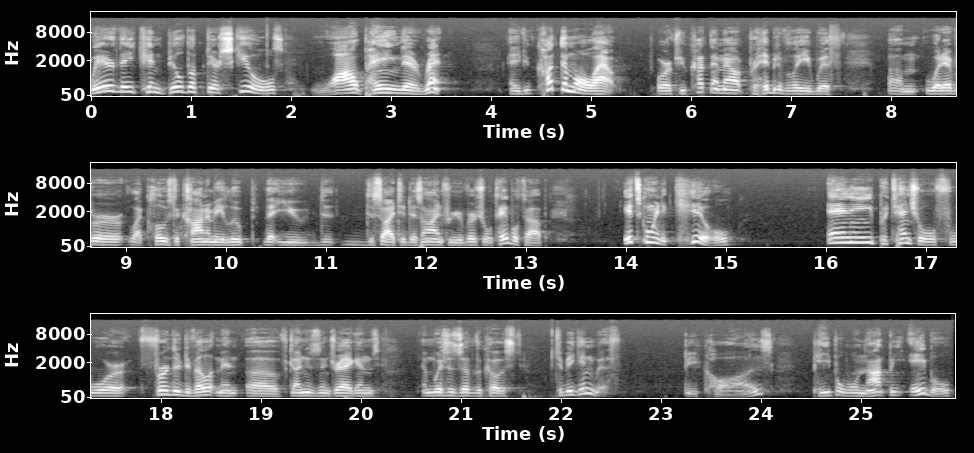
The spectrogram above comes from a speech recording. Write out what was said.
where they can build up their skills while paying their rent. And if you cut them all out, or if you cut them out prohibitively with um, whatever like closed economy loop that you decide to design for your virtual tabletop, it's going to kill any potential for further development of Dungeons and Dragons and Wizards of the Coast to begin with, because people will not be able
